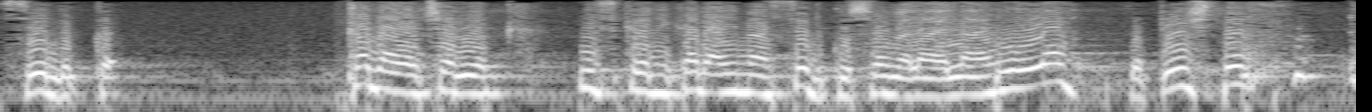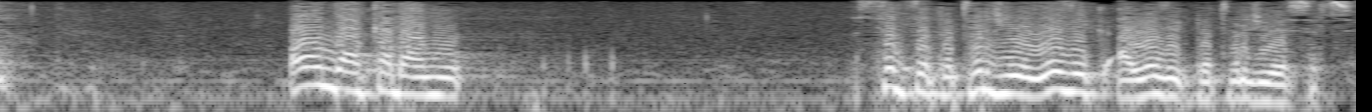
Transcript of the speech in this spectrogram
Sidk kada je čovjek iskreni kada ima sidku svome la ilaha illallah zapišite onda kada mu srce potvrđuje jezik a jezik potvrđuje srce.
